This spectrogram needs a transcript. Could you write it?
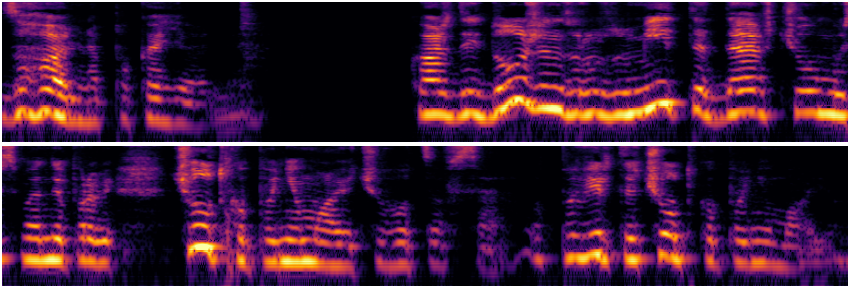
Загальне покаяння. Кожний должен зрозуміти, де в чомусь ми не праві. Чітко понімаю, чого це все. От повірте, чітко понімаю.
